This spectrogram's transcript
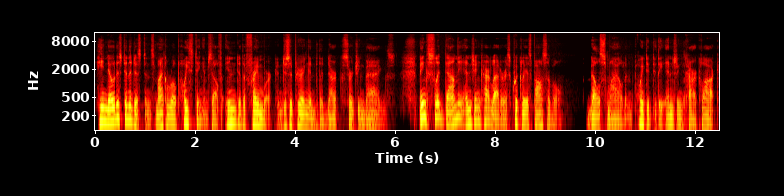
He noticed in the distance Michael Rope hoisting himself into the framework and disappearing into the dark, surging bags. Binks slid down the engine car ladder as quickly as possible. Bell smiled and pointed to the engine car clock.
